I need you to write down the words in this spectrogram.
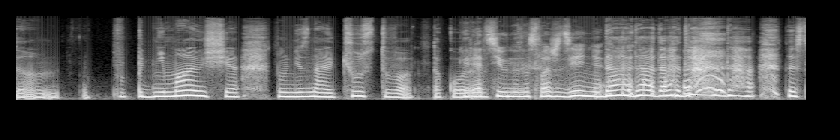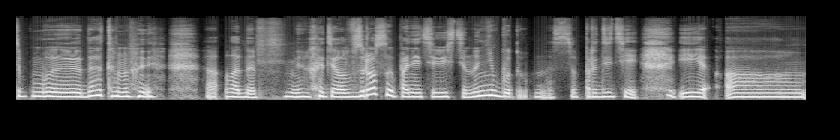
эм, поднимающее, ну, не знаю, чувство такое. Креативное наслаждение. Да, да, да, да, да. То есть, мы, да, там, а, ладно, хотела взрослые понятия вести, но не буду у нас про детей. И а,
